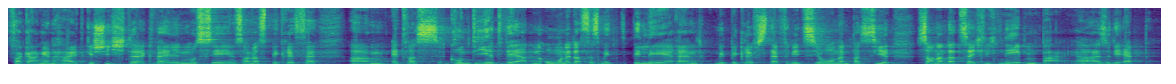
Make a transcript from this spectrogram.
Vergangenheit, Geschichte, Quellen, Museen, sollen als Begriffe ähm, etwas grundiert werden, ohne dass das mit belehrend, mit Begriffsdefinitionen passiert, sondern tatsächlich nebenbei. Ja? Also die App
